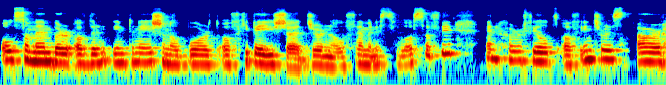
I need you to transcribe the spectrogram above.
also member of the International Board of Hypatia Journal of Feminist Philosophy, and her fields of interest are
